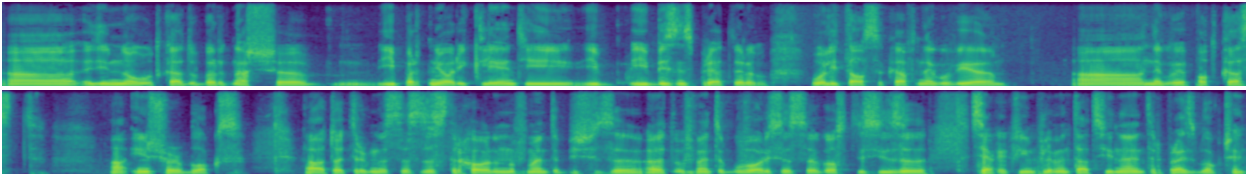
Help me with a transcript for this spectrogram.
а, един много така добър наш а, и партньор, и клиент, и, и, и бизнес приятел Валит Алсакав, неговия, а, неговия подкаст а, Insure Blocks. А, той тръгна с застраховане, но в момента, пише за, а, в момента говори с гостите си за всякакви имплементации на Enterprise Blockchain.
